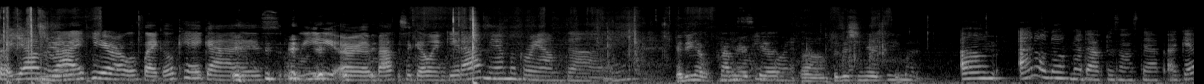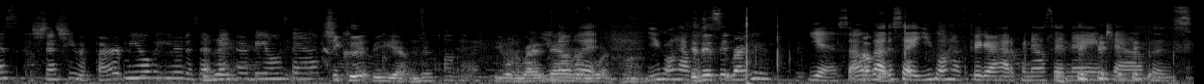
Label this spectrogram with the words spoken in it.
So yeah, on the yeah. ride here, I was like, okay, guys, we are about to go and get our mammogram done. And do you have a primary care uh, physician here at Piedmont? Um, I don't know if my doctor's on staff. I guess since she referred me over here, does that mm-hmm. make her be on staff? She could be, yeah. Mm-hmm. Okay. You want to write it you down? Know what? You, want, um, you gonna have. Is to, this it right here? Yes, I was okay. about to say you're gonna have to figure out how to pronounce that name, child, because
